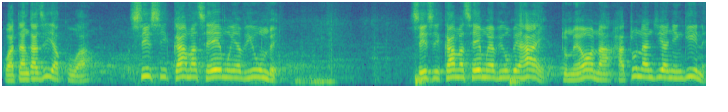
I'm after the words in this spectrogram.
kuwatangazia kuwa sisi kama sehemu ya viumbe sisi kama sehemu ya viumbe hai tumeona hatuna njia nyingine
